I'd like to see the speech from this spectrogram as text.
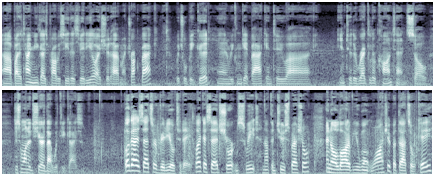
Uh, by the time you guys probably see this video, I should have my truck back, which will be good. And we can get back into uh, into the regular content. So just wanted to share that with you guys. Well guys, that's our video today. Like I said, short and sweet, nothing too special. I know a lot of you won't watch it, but that's okay.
